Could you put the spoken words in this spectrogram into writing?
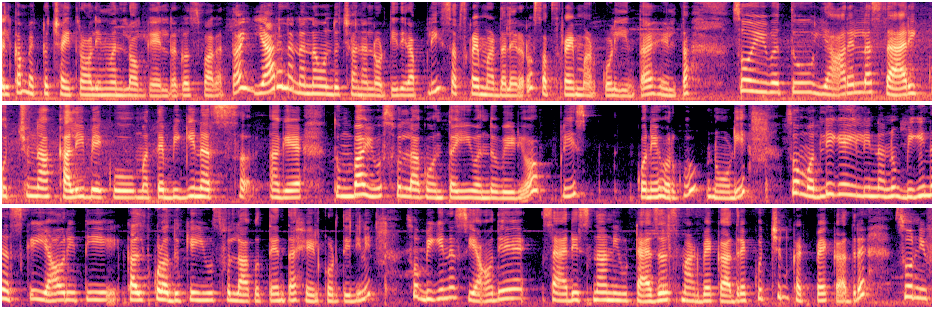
welcome back to Chaitra all in one ಲಾಗ್ಗೆ ಎಲ್ರಿಗೂ ಸ್ವಾಗತ. ಯಾರೆಲ್ಲ ನನ್ನ ಒಂದು ಚಾನಲ್ ನೋಡ್ತಿದ್ದೀರಾ ಪ್ಲೀಸ್ ಸಬ್ಸ್ಕ್ರೈಬ್ ಮಾಡ್ದಲ್ಲ ಇರೋರು ಸಬ್ಸ್ಕ್ರೈಬ್ ಮಾಡ್ಕೊಳ್ಳಿ ಅಂತ ಹೇಳ್ತಾ. ಸೊ ಇವತ್ತು ಯಾರೆಲ್ಲ ಸ್ಯಾರಿ ಕುಚ್ಚನ್ನ ಕಲಿಬೇಕು, ಮತ್ತು ಬಿಗಿನರ್ಸ್ ಹಾಗೆ ತುಂಬ ಯೂಸ್ಫುಲ್ ಆಗುವಂಥ ಈ ಒಂದು ವಿಡಿಯೋ ಪ್ಲೀಸ್ ಕೊನೆವರೆಗೂ ನೋಡಿ. ಸೊ ಮೊದಲಿಗೆ ಇಲ್ಲಿ ನಾನು ಬಿಗಿನರ್ಸ್ಗೆ ಯಾವ ರೀತಿ ಕಲ್ತ್ಕೊಳ್ಳೋದಕ್ಕೆ ಯೂಸ್ಫುಲ್ ಆಗುತ್ತೆ ಅಂತ ಹೇಳ್ಕೊಡ್ತಿದ್ದೀನಿ. ಸೊ ಬಿಗಿನರ್ಸ್ ಯಾವುದೇ ಸ್ಯಾರೀಸ್ನ ನೀವು ಟ್ಯಾಸಲ್ಸ್ ಮಾಡಬೇಕಾದ್ರೆ ಕುಚ್ಚನ್ನು ಕಟ್ಟಬೇಕಾದ್ರೆ ಸೊ ನೀವು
